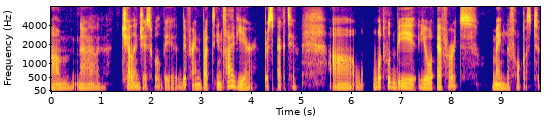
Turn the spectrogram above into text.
um, uh, challenges will be different. But in five year perspective, uh, what would be your efforts mainly focused to?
